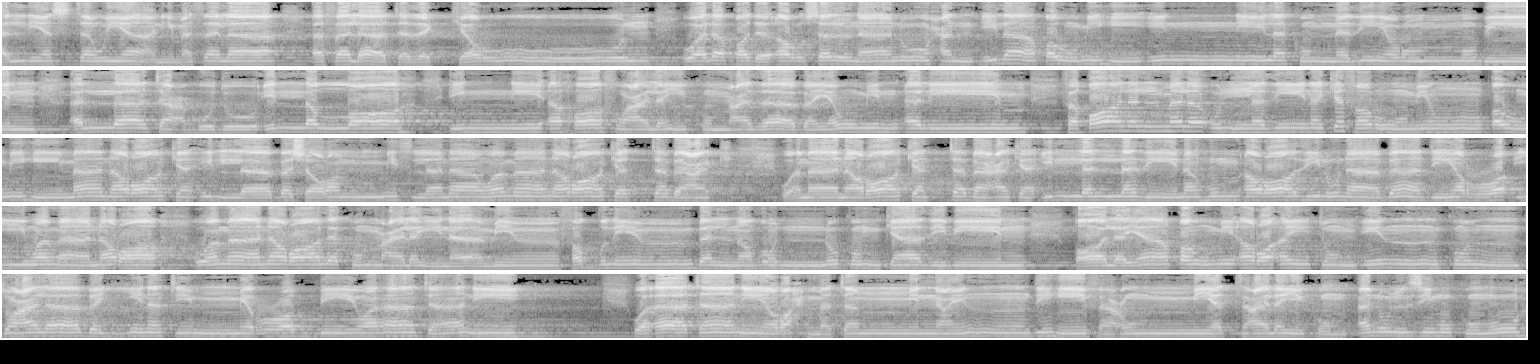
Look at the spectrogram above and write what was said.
هل يستويان مثلا أفلا تذكرون ولقد أرسلنا نوحا إلى قومه إني لكم نذير مبين ألا تعبدوا إلا الله اني اخاف عليكم عذاب يوم اليم فقال الملا الذين كفروا من قومه ما نراك الا بشرا مثلنا وما نراك اتبعك وما نراك اتبعك الا الذين هم اراذلنا بادي الراي وما نرى وما نرى لكم علينا من فضل بل نظنكم كاذبين قال يا قوم ارايتم ان كنت على بينه من ربي واتاني واتاني رحمه من عنده فعميت عليكم انلزمكموها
